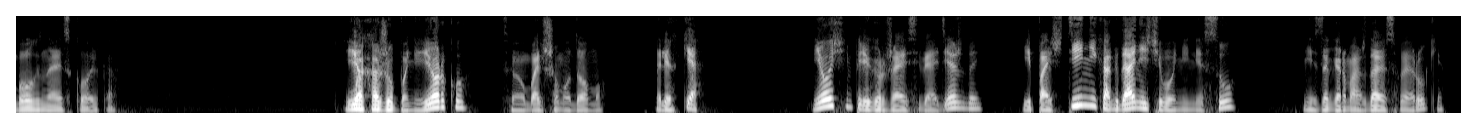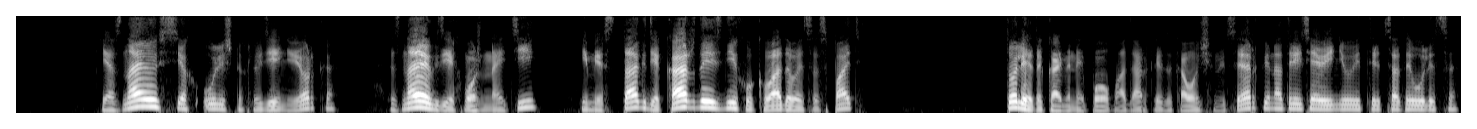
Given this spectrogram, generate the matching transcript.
Бог знает сколько. Я хожу по Нью-Йорку, своему большому дому, налегке. Не очень перегружая себя одеждой и почти никогда ничего не несу, не загромождаю свои руки. Я знаю всех уличных людей Нью-Йорка, знаю, где их можно найти, и места, где каждый из них укладывается спать. То ли это каменный пол подарка из заколоченной церкви на 3-й авеню и 30-й улице,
